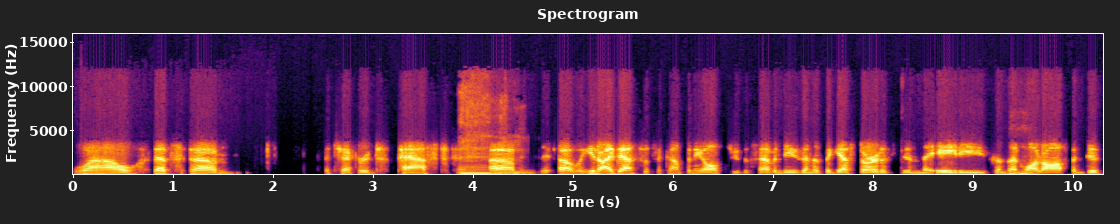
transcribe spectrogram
Wow, that's um, a checkered past. Um, oh, you know, I danced with the company all through the 70s and as a guest artist in the 80s, and then Mhm. went off and did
